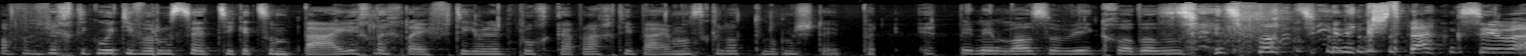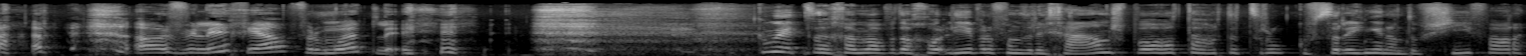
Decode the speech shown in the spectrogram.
Aber vielleicht die gute Voraussetzungen zum Bein kräftigen, weil ich brauche glaube ich die Beinmuskulatur im Steppen. Ich bin nicht mal so weit gekommen, dass es jetzt wahnsinnig streng gewesen wäre. Aber vielleicht, ja, vermutlich. Gut, dann kommen wir aber doch lieber auf unsere Kernsportarten zurück, aufs Ringen und aufs Skifahren.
